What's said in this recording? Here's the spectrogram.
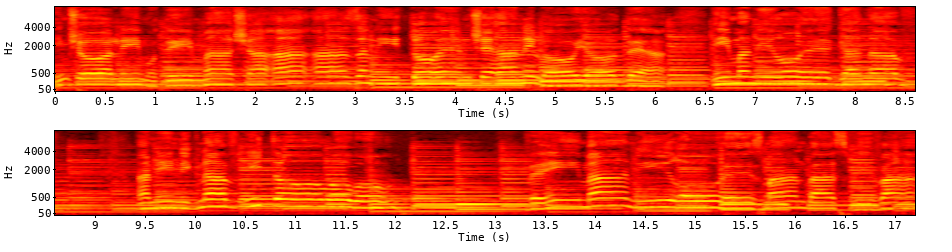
אם שואלים אותי מה השעה, אז אני טוען שאני לא יודע. אם אני רואה גנב, אני נגנב איתו. ואם אני רואה זמן בסביבה,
